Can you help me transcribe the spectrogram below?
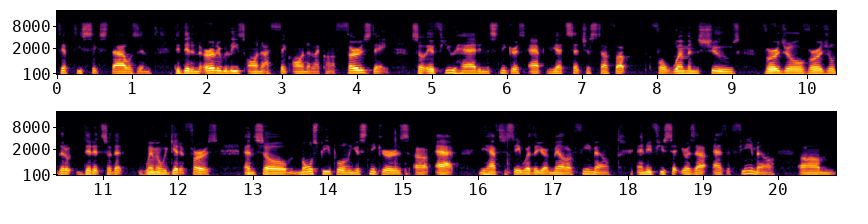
fifty six thousand. They did an early release on I think on like on a Thursday. So if you had in the SNKRS app, you had set your stuff up for women's shoes. Virgil, Virgil did, did it so that women would get it first. And so most people in your SNKRS uh, app, you have to say whether you're male or female. And if you set yours out as a female, um,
